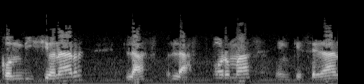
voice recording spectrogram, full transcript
condicionar las, las formas en que se dan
